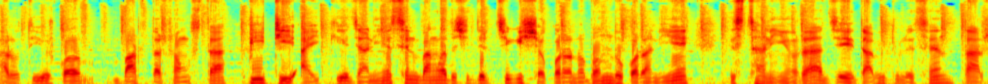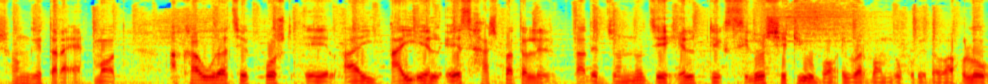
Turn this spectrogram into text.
ভারতীয় বার্তা সংস্থা পিটিআইকে জানিয়েছেন, বাংলাদেশিদের চিকিৎসা করানো বন্ধ করা নিয়ে স্থানীয়রা যে দাবি তুলেছেন, তার সঙ্গে তারা একমত। Akhaura checkpost L I, ILS হাসপাতালের তাদের জন্য যে হেল্প ডেস্ক ছিল সেটিও এবার বন্ধ করে দেওয়া হলো।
